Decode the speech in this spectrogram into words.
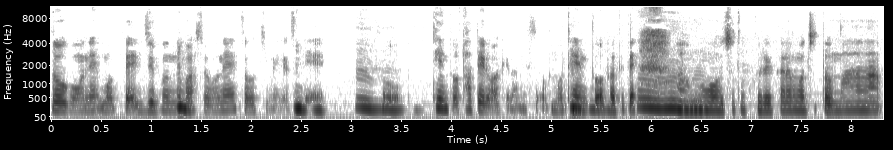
道具をね、持って自分の場所をね、そう決めてそう、テントを立てるわけなんですよ。もうテントを立てて、うんあ、もうちょっとこれからもちょっとまあ、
